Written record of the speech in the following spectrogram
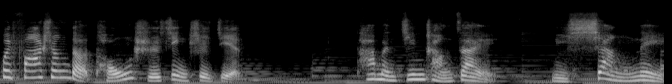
会发生的同时性事件，他们经常在你向内，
